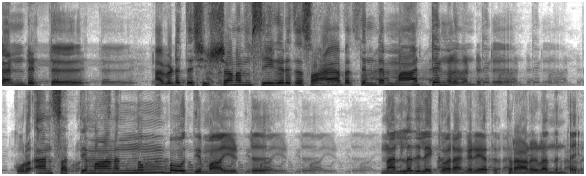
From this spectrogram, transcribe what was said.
കണ്ടിട്ട് അവിടുത്തെ ശിക്ഷണം സ്വീകരിച്ച സ്വഹാബത്തിന്റെ മാറ്റങ്ങൾ കണ്ടിട്ട് ഖുർആൻ സത്യമാണെന്നും ബോധ്യമായിട്ട് നല്ലതിലേക്ക് വരാൻ കഴിയാത്ത എത്ര ആളുകൾ അന്നുണ്ടായി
